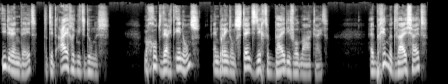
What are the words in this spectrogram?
Iedereen weet dat dit eigenlijk niet te doen is. Maar God werkt in ons en brengt ons steeds dichter bij die volmaaktheid. Het begint met wijsheid,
